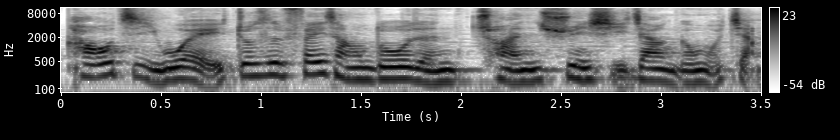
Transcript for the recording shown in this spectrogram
好几位，就是非常多人传讯息这样跟我讲。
